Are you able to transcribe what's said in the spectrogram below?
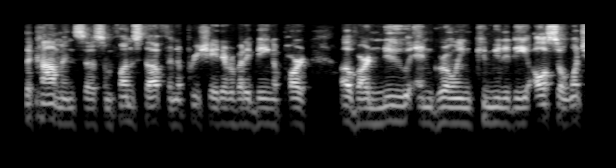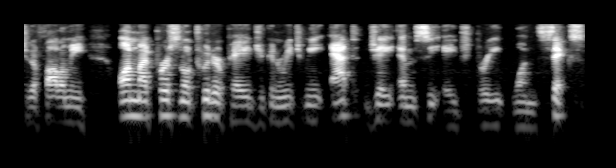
the comments, uh, some fun stuff, and appreciate everybody being a part of our new and growing community. Also, want you to follow me on my personal Twitter page. You can reach me at JMCH316.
